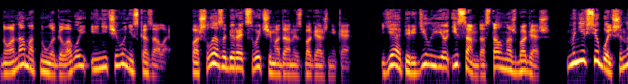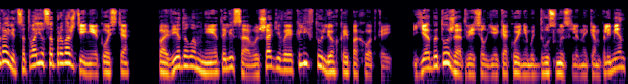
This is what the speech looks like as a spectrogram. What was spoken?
но она мотнула головой и ничего не сказала. Пошла забирать свой чемодан из багажника. Я опередил ее и сам достал наш багаж. «Мне все больше нравится твое сопровождение, Костя», — поведала мне эта лиса, вышагивая к лифту легкой походкой. Я бы тоже ответил ей какой-нибудь двусмысленный комплимент,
